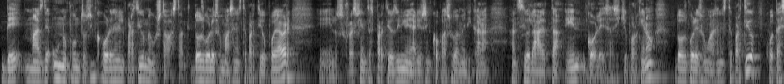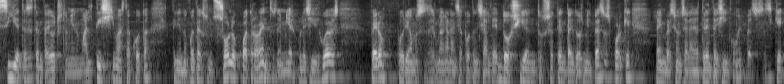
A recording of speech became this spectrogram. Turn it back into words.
de más de 1.5 goles en el partido me gusta bastante, dos goles o más en este partido puede haber, eh, los recientes partidos de Millonarios en Copa Sudamericana han sido la alta en goles, así que por qué no, dos goles o más en este partido, cuota 7.78 también altísima esta cuota, teniendo en cuenta que son solo cuatro eventos de miércoles y de jueves, pero podríamos hacer una ganancia potencial de 272 mil pesos porque la inversión será de 35 mil pesos. Así que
